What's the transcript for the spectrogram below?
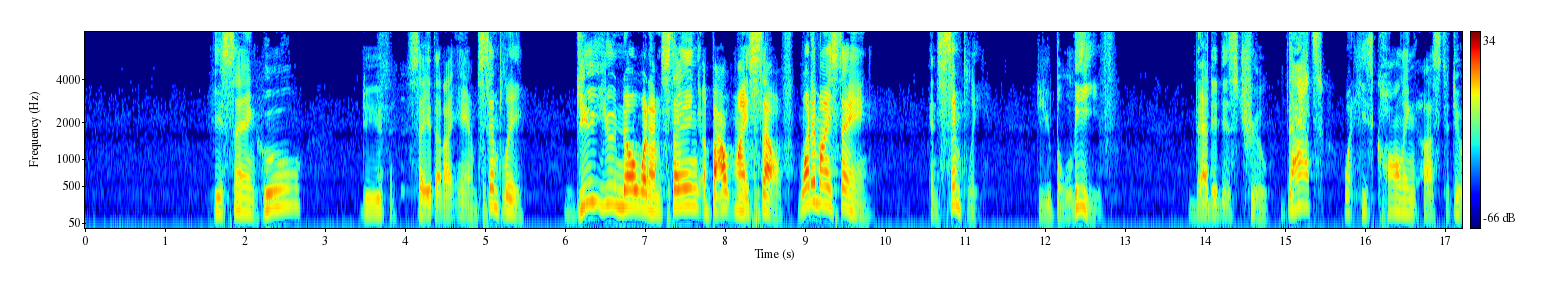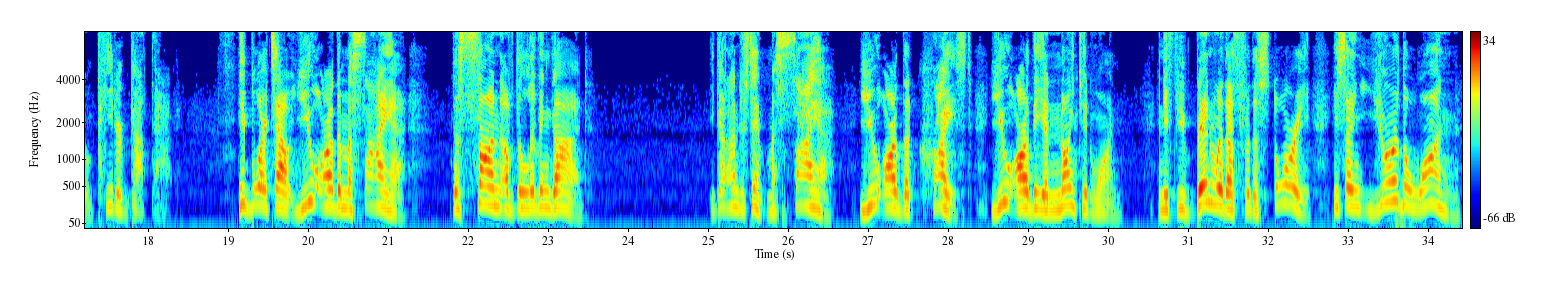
He's saying, Who do you th- say that I am? Simply, do you know what I'm saying about myself? What am I saying? And simply, do you believe that it is true? That's what he's calling us to do. And Peter got that. He blurts out, You are the Messiah, the Son of the living God. You got to understand, Messiah, you are the Christ, you are the anointed one. And if you've been with us for the story, he's saying, You're the one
